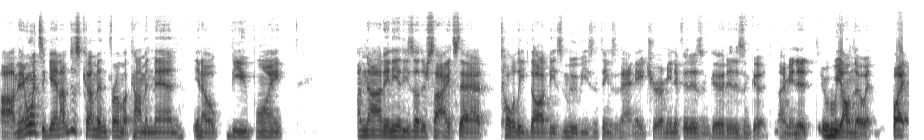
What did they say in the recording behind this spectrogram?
Um, and once again, I'm just coming from a common man, you know, viewpoint. I'm not any of these other sites that totally dog these movies and things of that nature. I mean, if it isn't good, it isn't good. I mean, it we all know it. But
